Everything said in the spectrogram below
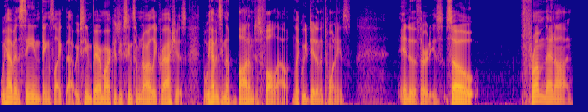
we haven't seen things like that. We've seen bear markets, we've seen some gnarly crashes, but we haven't seen the bottom just fall out like we did in the 20s into the 30s. So from then on,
